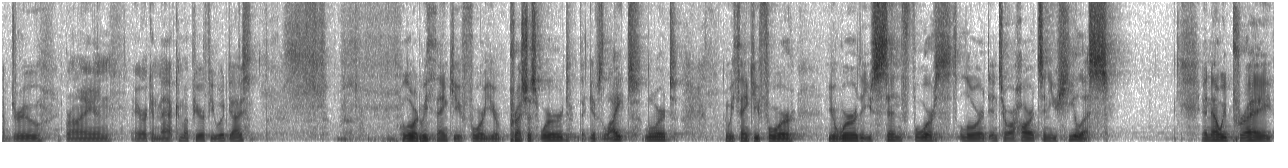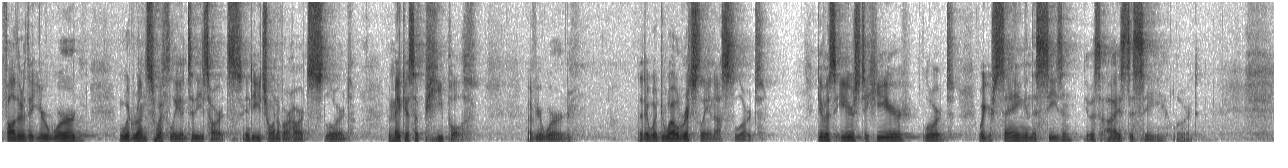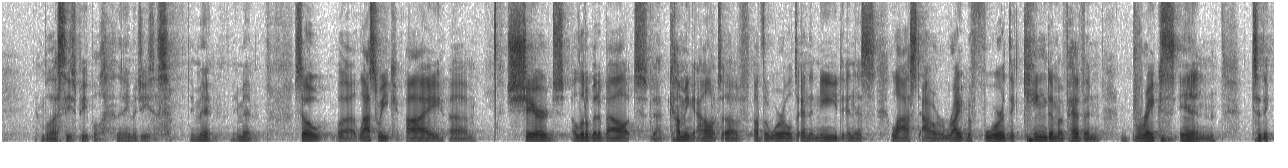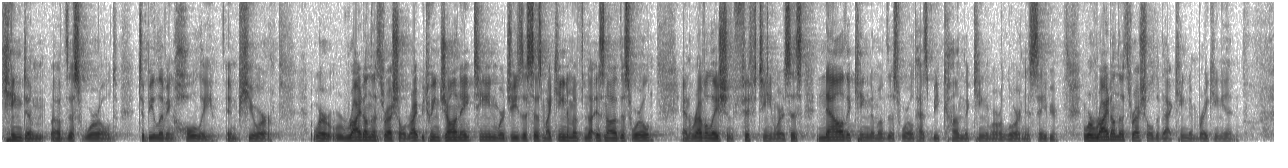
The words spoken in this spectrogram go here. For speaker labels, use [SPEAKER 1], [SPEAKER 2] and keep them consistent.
[SPEAKER 1] have Drew, Brian, Eric, and Matt come up here if you would, guys. Lord, we thank you for your precious word that gives light, Lord. We thank you for your word that you send forth, Lord, into our hearts and you heal us. And now we pray, Father, that your word would run swiftly into these hearts, into each one of our hearts, Lord, and make us a people of your word, that it would dwell richly in us, Lord. Give us ears to hear, Lord, what you're saying in this season. Give us eyes to see, Lord. And bless these people in the name of Jesus. Amen. Amen. So uh, last week I um, shared a little bit about uh, coming out of, of the world and the need in this last hour, right before the kingdom of heaven breaks in to the kingdom of this world to be living holy and pure. We're right on the threshold, right between John 18, where Jesus says, My kingdom is not of this world, and Revelation 15, where it says, Now the kingdom of this world has become the kingdom of our Lord and his Savior. We're right on the threshold of that kingdom breaking in.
